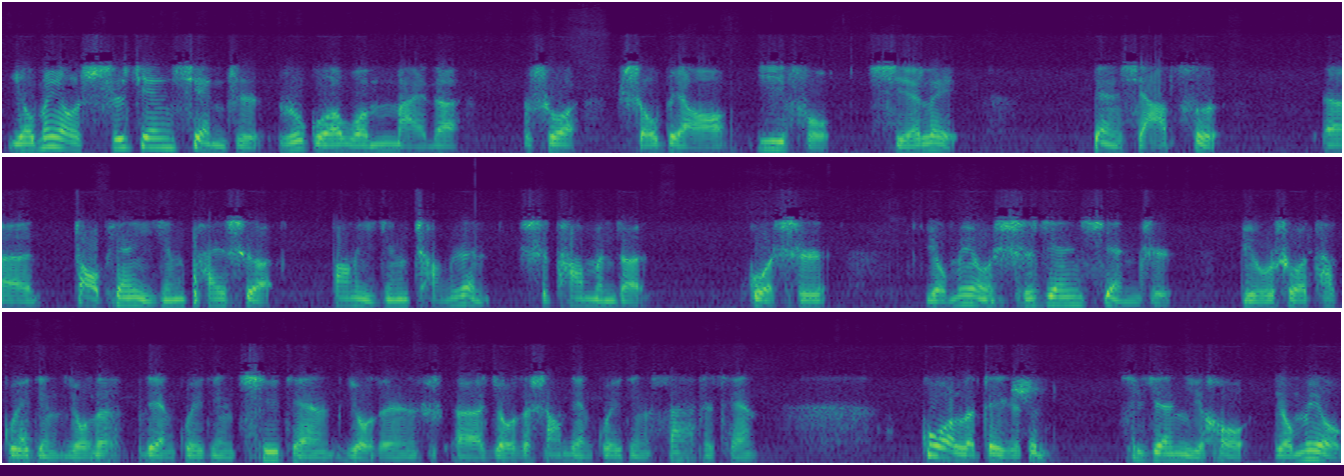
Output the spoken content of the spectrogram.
有没有时间限制？如果我们买的说手表、衣服、鞋类见瑕疵，呃，照片已经拍摄，方已经承认是他们的过失，有没有时间限制？比如说，他规定有的店规定七天，有的人呃，有的商店规定三十天。过了这个是期间以后，有没有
